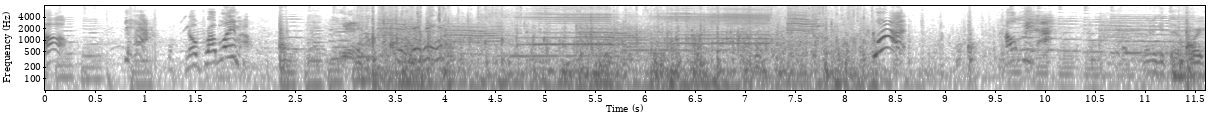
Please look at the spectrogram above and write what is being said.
Oh, yeah, no problemo. What? Help me. out. Let me get that for you.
